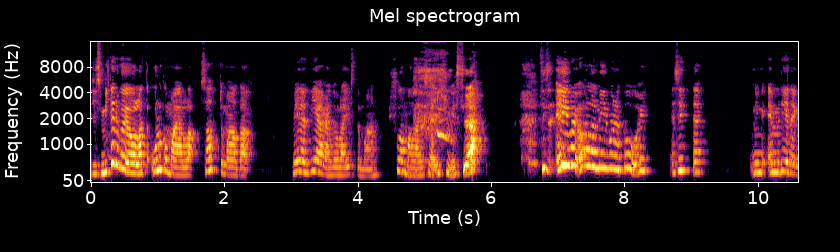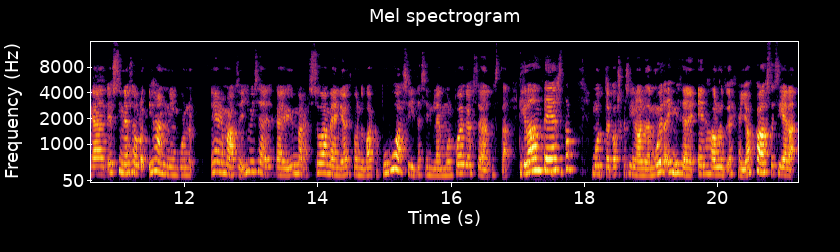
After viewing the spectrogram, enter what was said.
Siis miten voi olla, että ulkomailla sattumalta meidän viereen tulee istumaan suomalaisia ihmisiä? siis ei voi olla niin huono tuuri. Ja sitten, niin, en mä tietenkään, jos siinä olisi ollut ihan niin kuin erilaisia ihmisiä, jotka ei ymmärrä suomea, niin olisi voinut vaikka puhua siitä sille mun poikaystävältä tilanteesta, mutta koska siinä oli niitä muita ihmisiä, niin en halunnut ehkä jakaa sitä siellä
